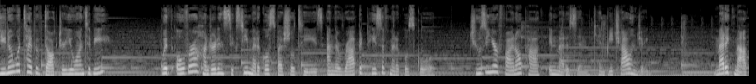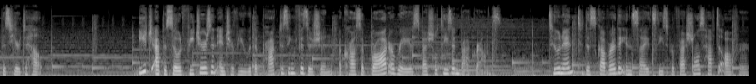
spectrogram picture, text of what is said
Do you know what type of doctor you want to be? With over 160 medical specialties and the rapid pace of medical school, choosing your final path in medicine can be challenging. MedicMap is here to help. Each episode features an interview with a practicing physician across a broad array of specialties and backgrounds. Tune in to discover the insights these professionals have to offer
